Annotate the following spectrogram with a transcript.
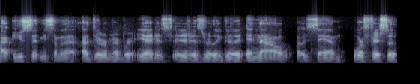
I, you sent me some of that. I do remember it. Yeah, it is. It is really good. And now, uh, Sam, we're official.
